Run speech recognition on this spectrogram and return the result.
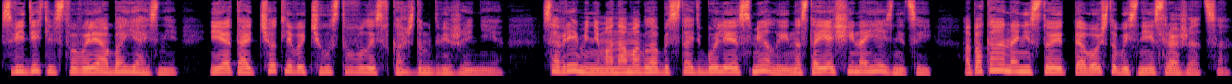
свидетельствовали о боязни, и это отчетливо чувствовалось в каждом движении. Со временем она могла бы стать более смелой, настоящей наездницей, а пока она не стоит того, чтобы с ней сражаться.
